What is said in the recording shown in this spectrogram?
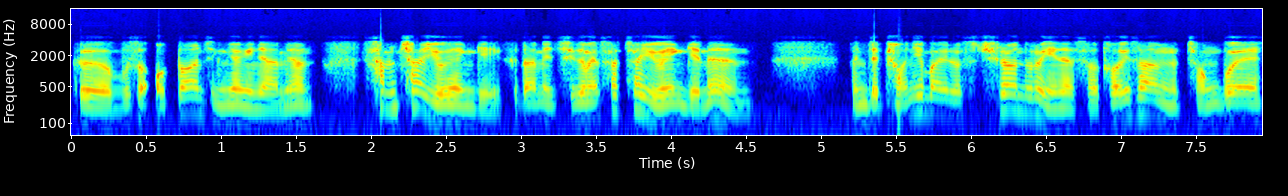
그 무슨 어떠한 증명이냐면 3차 유행기, 그다음에 지금의 4차 유행기는 이제 변이 바이러스 출현으로 인해서 더 이상 정부의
